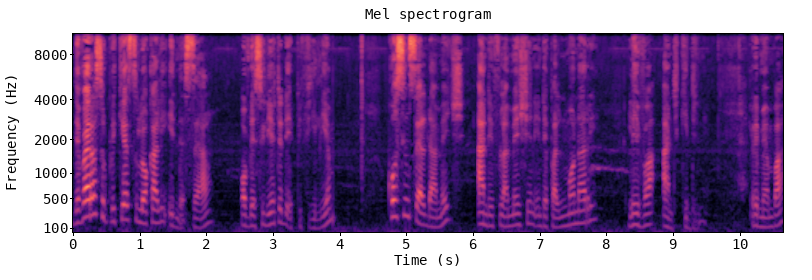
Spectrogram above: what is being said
The virus replicates locally in the cell of the ciliated epithelium, causing cell damage and inflammation in the pulmonary, liver, and kidney. Remember,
